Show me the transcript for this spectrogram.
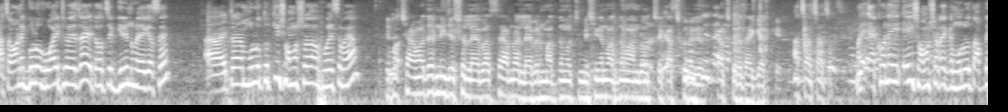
আচ্ছা অনেকগুলো হোয়াইট হয়ে যায় এটা হচ্ছে গ্রিন হয়ে গেছে। এটা মূলত কি সমস্যা হয়েছে ভাইয়া? এটা হচ্ছে আমাদের নিজস্ব ল্যাব আছে আমরা ল্যাবের মাধ্যমে হচ্ছে মেশিনের মাধ্যমে আমরা হচ্ছে কাজ করে কাজ করে থাকি আর কি আচ্ছা আচ্ছা আচ্ছা। মানে এখন এই এই সমস্যাটাকে মূলত আপনি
